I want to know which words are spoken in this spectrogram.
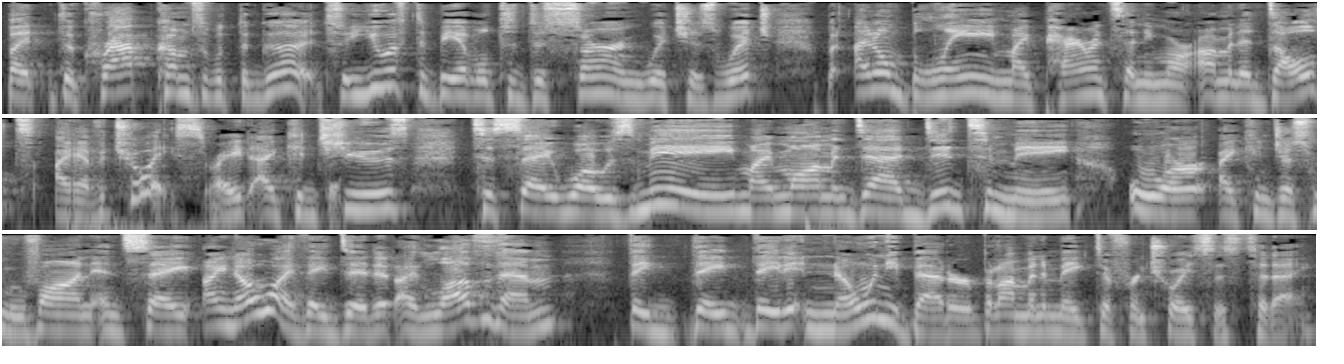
But the crap comes with the good. So you have to be able to discern which is which. But I don't blame my parents anymore. I'm an adult. I have a choice, right? I could choose to say, woe's me, my mom and dad did to me, or I can just move on and say, I know why they did it. I love them. They, they, they didn't know any better, but I'm going to make different choices today.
